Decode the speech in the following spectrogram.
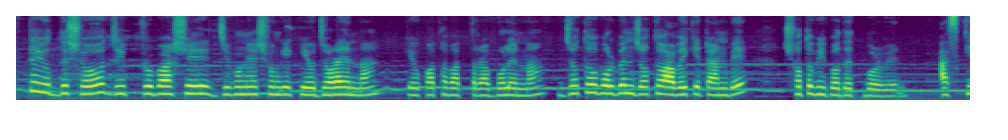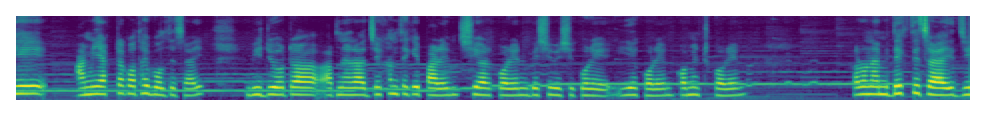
একটাই উদ্দেশ্য যে প্রবাসের জীবনের সঙ্গে কেউ জড়ায়েন না কেউ কথাবার্তা বলেন না। যত বলবেন যত আবেগে টানবে শত বিপদে পড়বেন। আজকে আমি একটা কথাই বলতে চাই। ভিডিওটা আপনারা যেখান থেকে পারেন শেয়ার করেন, বেশি বেশি করে ইয়ে করেন কমেন্ট করেন। কারণ আমি দেখতে চাই যে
